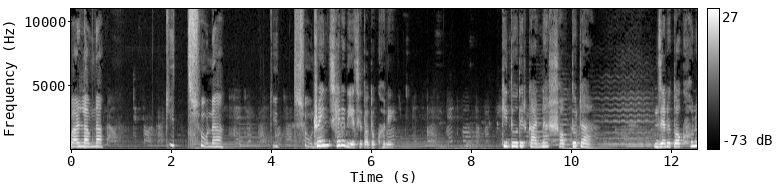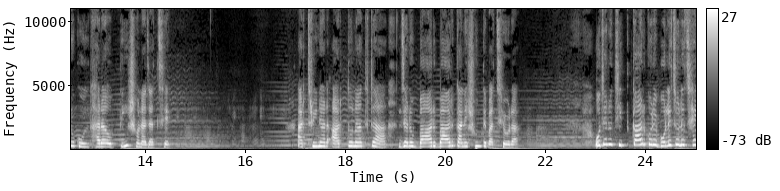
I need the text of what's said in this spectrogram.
পারলাম না। কিচ্ছু না, কিচ্ছু ট্রেন ছেড়ে দিয়েছে ততক্ষণে। কিন্তু ওদের কান্নার শব্দটা যেন তখনও কুলধারা অব্দি শোনা যাচ্ছে। আর থ্রিনার আর্তনাদটা যেন বারবার কানে শুনতে পাচ্ছে ওরা। ও যেন চিৎকার করে বলে চলেছে,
